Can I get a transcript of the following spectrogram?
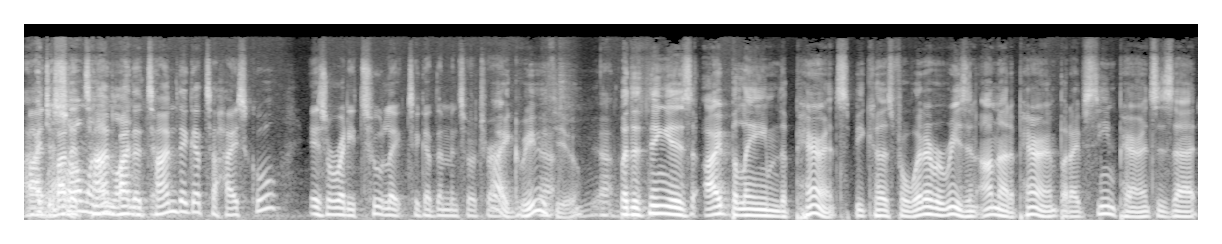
By, just by saw the one time by the time they get to high school, it's already too late to get them into a trade. I agree with Yeah. you. Yeah. But the thing is, I blame the parents because for whatever reason, I'm not a parent, but I've seen parents is that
